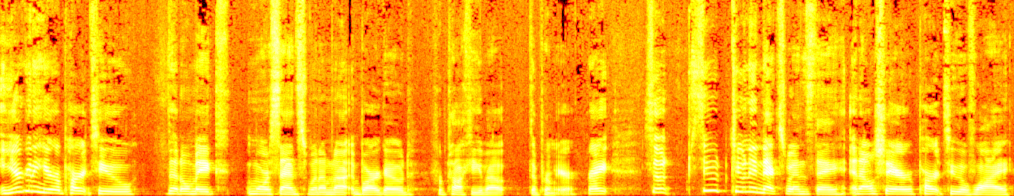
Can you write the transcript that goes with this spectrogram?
You're going to hear a part two that'll make more sense when I'm not embargoed from talking about the premiere, right? So, so tune in next Wednesday and I'll share part two of why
